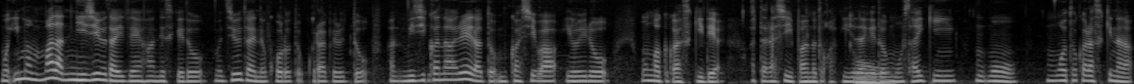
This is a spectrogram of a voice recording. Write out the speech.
もう今まだ20代前半ですけどもう10代の頃と比べるとあの身近な例だと昔はいろいろ音楽が好きで新しいバンドとか聴いてたけどもう最近もう元から好きな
